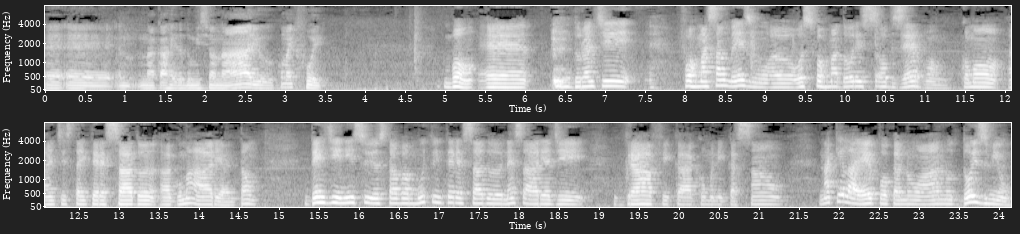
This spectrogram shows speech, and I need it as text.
é, é, na carreira do missionário? Como é que foi? Bom, é, durante formação mesmo, os formadores observam como a gente está interessado em alguma área. Então, desde o início eu estava muito interessado nessa área de gráfica, comunicação. Naquela época, no ano 2000,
